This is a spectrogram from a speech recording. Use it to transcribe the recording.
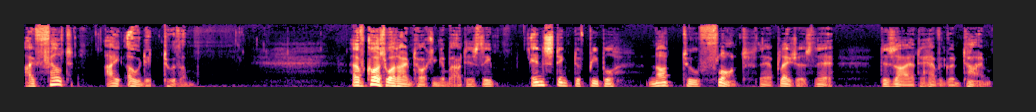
I felt I owed it to them. Of course, what I'm talking about is the instinct of people not to flaunt their pleasures, their desire to have a good time.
